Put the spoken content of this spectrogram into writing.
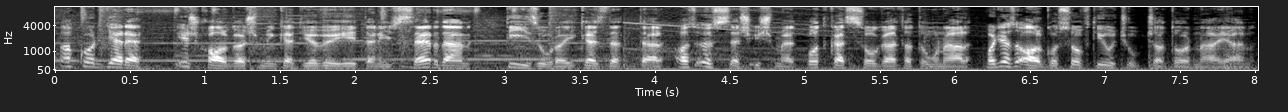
akkor gyere és hallgass minket jövő héten is szerdán 10 órai kezdettel az összes ismert podcast szolgáltatónál vagy az Algosoft YouTube csatornáján.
